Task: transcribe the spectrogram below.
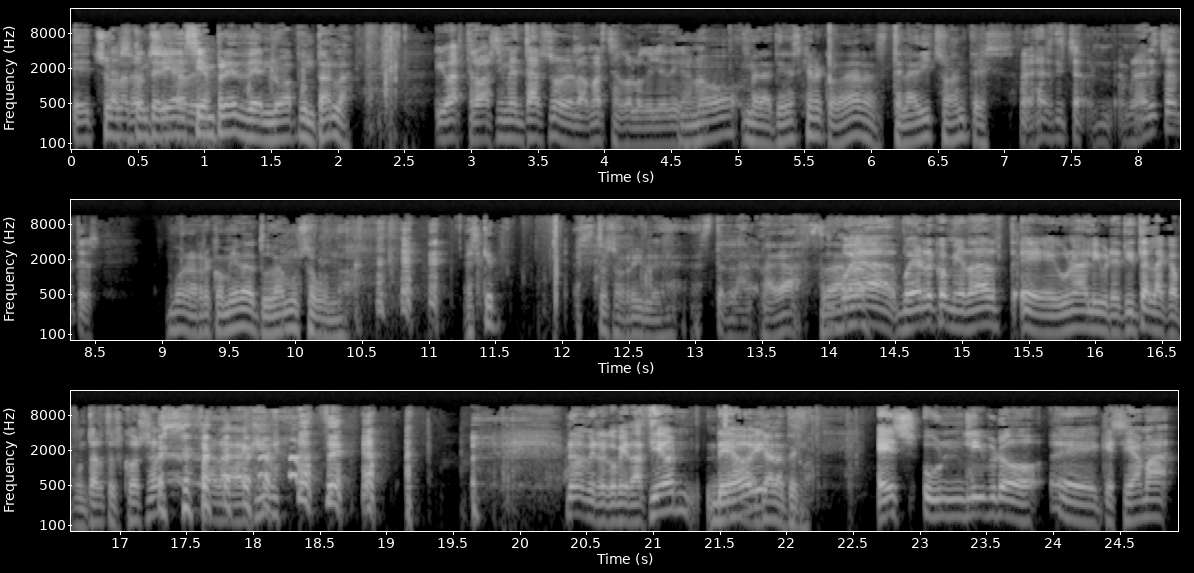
he hecho la se- tontería siempre de no apuntarla. Ibas, te lo vas a inventar sobre la marcha con lo que yo diga, ¿no? No, me la tienes que recordar, te la he dicho antes. ¿Me lo has dicho, ¿me lo has dicho antes? Bueno, recomienda tú, dame un segundo. Es que esto es horrible. Esto- La, la edad. la Voy edad. a, voy a recomendar eh, una libretita en la que apuntar tus cosas para que... No, mi recomendación de hoy Ya la tengo. es un libro eh, que se llama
